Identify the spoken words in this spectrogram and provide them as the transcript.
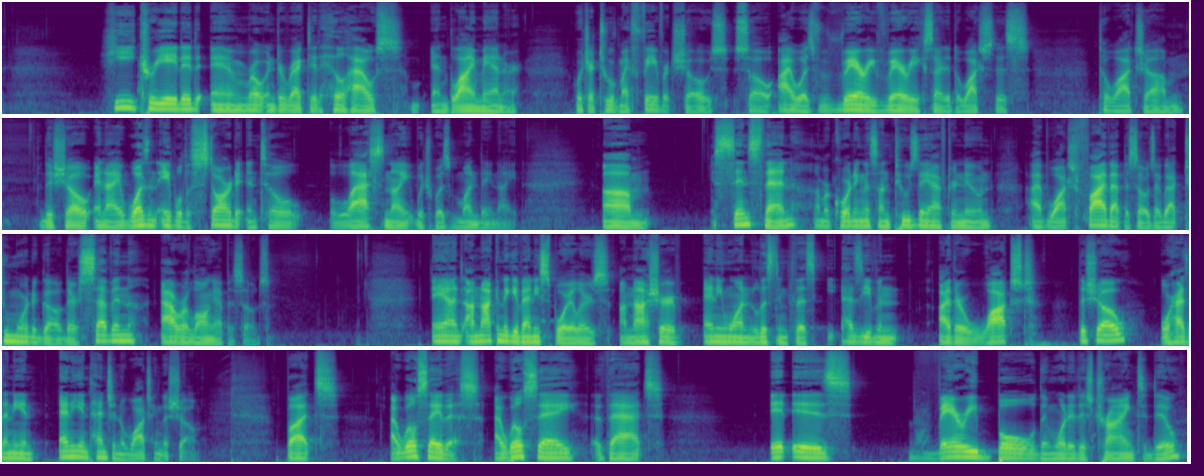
He created and wrote and directed Hill House and Bly Manor, which are two of my favorite shows. So I was very, very excited to watch this, to watch um, this show, and I wasn't able to start it until last night, which was Monday night. Um, since then, I'm recording this on Tuesday afternoon. I've watched five episodes. I've got two more to go. They're seven hour long episodes. And I'm not going to give any spoilers. I'm not sure if anyone listening to this has even either watched the show or has any any intention of watching the show. But I will say this. I will say that it is very bold in what it is trying to do.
